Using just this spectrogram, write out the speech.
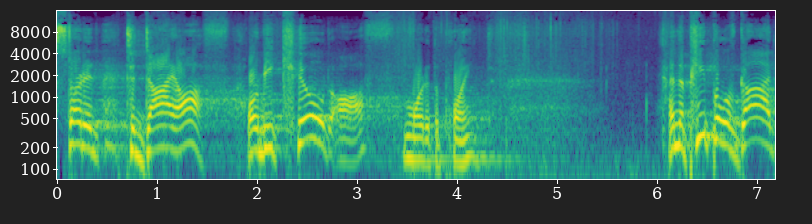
started to die off or be killed off, more to the point. And the people of God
